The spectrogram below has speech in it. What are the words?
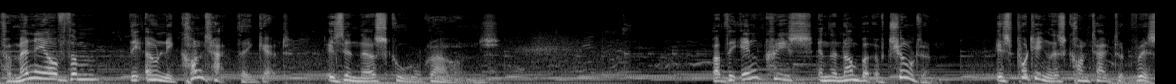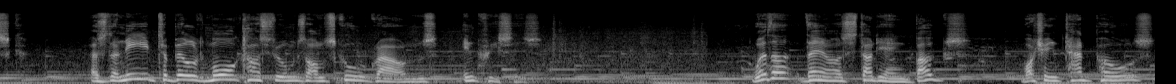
For many of them, the only contact they get is in their school grounds. But the increase in the number of children is putting this contact at risk as the need to build more classrooms on school grounds increases. Whether they are studying bugs, watching tadpoles,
